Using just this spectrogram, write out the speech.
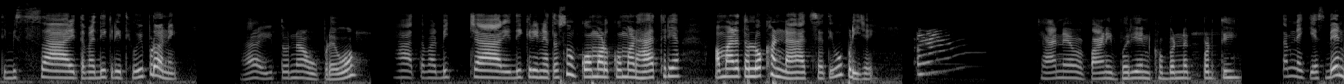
તે બિસારી તમારી દીકરીથી ઉપડો નહીં. હા એ તો ના ઉપડે હો. હા, તમારી બિચારી દીકરીને તો શું કોમળ કોમળ હાથ રહ્યા? અમારે તો લોખંડના હાથ છે તે ઉપડી જાય. જાને હવે પાણી ભરીએ ને ખબર નથી પડતી. તમને કેસ બેન,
